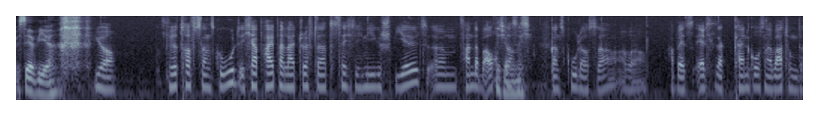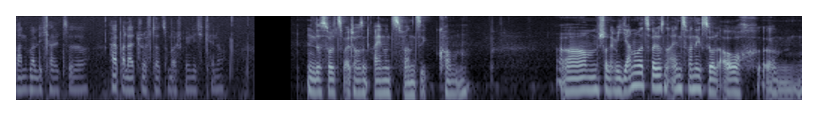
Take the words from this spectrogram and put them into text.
sehr wir. Ja, wir trifft ganz gut. Ich habe Hyper Light Drifter tatsächlich nie gespielt, ähm, fand aber auch, Ich auch dass nicht. es ganz cool aussah, aber habe jetzt ehrlich gesagt keine großen Erwartungen dran, weil ich halt äh, Hyper Light Drifter zum Beispiel nicht kenne. Das soll 2021 kommen. Ähm, schon im Januar 2021 soll auch ähm,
